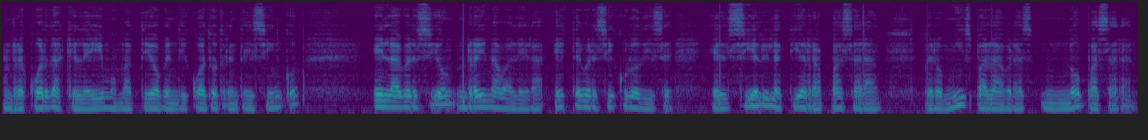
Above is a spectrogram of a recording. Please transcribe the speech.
¿Recuerdas que leímos Mateo 24:35? En la versión Reina Valera, este versículo dice, el cielo y la tierra pasarán, pero mis palabras no pasarán.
